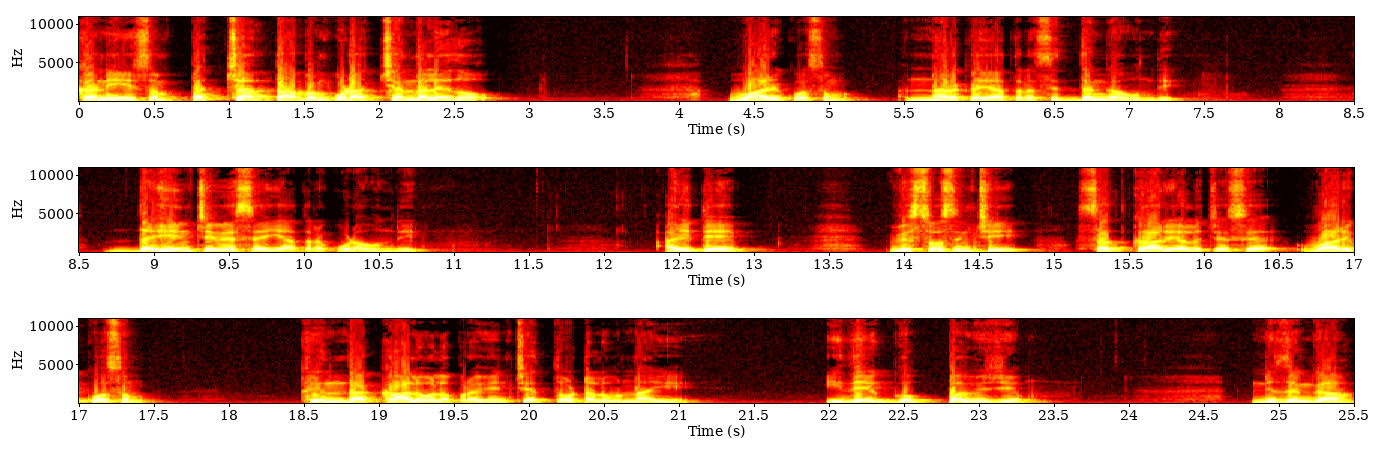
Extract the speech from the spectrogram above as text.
కనీసం పశ్చాత్తాపం కూడా చెందలేదో వారి కోసం నరకయాతన సిద్ధంగా ఉంది. దహించి వేసే యాతన కూడా ఉంది. అయితే విశ్వసించి సత్కార్యాలు చేసే వారి కోసం క్రింద కాలువలు ప్రవహించే తోటలు ఉన్నాయి. ఇదే గొప్ప విజయం. నిజంగా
